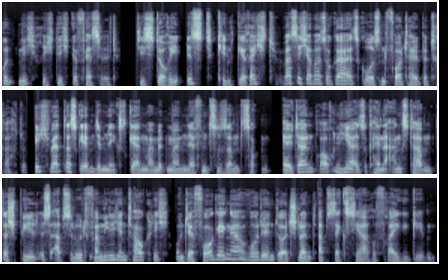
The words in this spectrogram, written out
und mich richtig gefesselt. Die Story ist kindgerecht, was ich aber sogar als großen Vorteil betrachte. Ich werde das Game demnächst gern mal mit meinem Neffen zusammen zocken. Eltern brauchen hier also keine Angst haben, das Spiel ist absolut familientauglich und der Vorgänger wurde in Deutschland ab sechs Jahre freigegeben.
